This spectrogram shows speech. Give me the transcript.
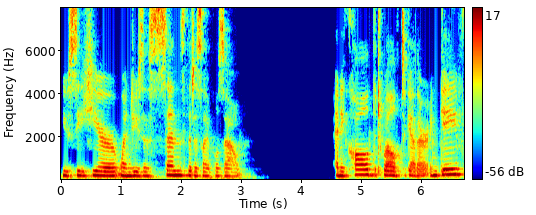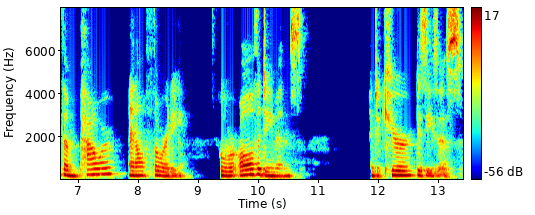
you see here when Jesus sends the disciples out. And he called the twelve together and gave them power and authority over all the demons and to cure diseases.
